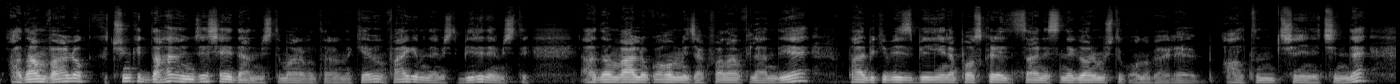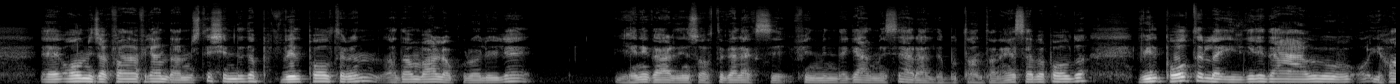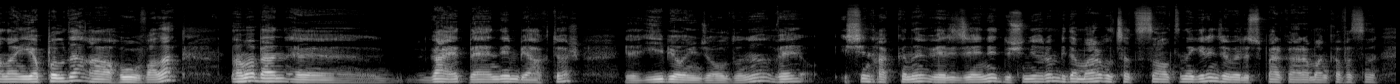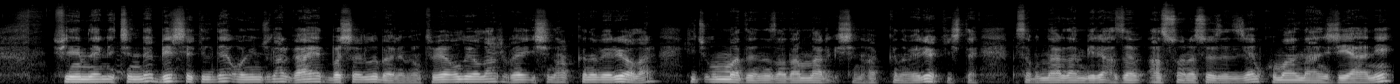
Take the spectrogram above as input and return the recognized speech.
Adam Warlock çünkü daha önce şey denmişti Marvel tarafında. Kevin Feige mi demişti? Biri demişti. Adam Warlock olmayacak falan filan diye. Halbuki biz bir yine post credit sahnesinde görmüştük onu böyle altın şeyin içinde. E, olmayacak falan filan denmişti. Şimdi de Will Poulter'ın Adam Warlock rolüyle yeni Guardians of the Galaxy filminde gelmesi herhalde bu tantanaya sebep oldu. Will Poulter'la ilgili de falan yapıldı. Ahu falan. Ama ben e, gayet beğendiğim bir aktör. E, iyi bir oyuncu olduğunu ve işin hakkını vereceğini düşünüyorum. Bir de Marvel çatısı altına girince böyle süper kahraman kafası filmlerin içinde bir şekilde oyuncular gayet başarılı böyle motive oluyorlar ve işin hakkını veriyorlar. Hiç ummadığınız adamlar işin hakkını veriyor ki işte mesela bunlardan biri az, az sonra söz edeceğim Kumal Nanjiani.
